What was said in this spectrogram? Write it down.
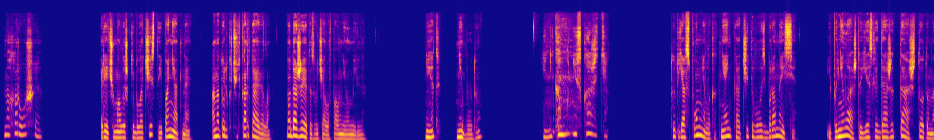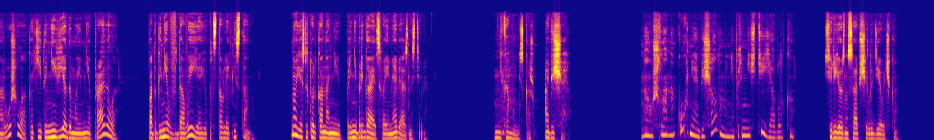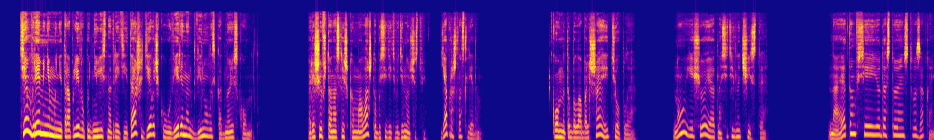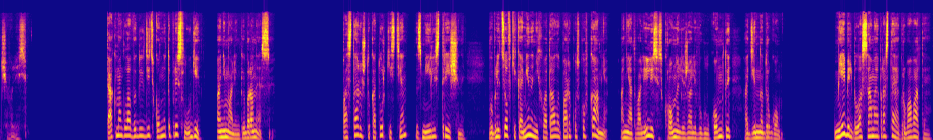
Она хорошая». Речь у малышки была чистая и понятная. Она только чуть картавила, но даже это звучало вполне умильно. «Нет, не буду. И никому не скажете. Тут я вспомнила, как нянька отчитывалась баронессе, и поняла, что если даже та что-то нарушила, какие-то неведомые мне правила, под гнев вдовы я ее подставлять не стану. Но если только она не пренебрегает своими обязанностями. Никому не скажу, обещаю. Она ушла на кухню и обещала мне принести яблоко, серьезно сообщила девочка. Тем временем мы неторопливо поднялись на третий этаж, и девочка уверенно двинулась к одной из комнат. Решив, что она слишком мала, чтобы сидеть в одиночестве, я прошла следом. Комната была большая и теплая, ну, еще и относительно чистая. На этом все ее достоинства заканчивались. Так могла выглядеть комната прислуги, а не маленькой баронессы. По старой штукатурке стен змеились трещины — в облицовке камина не хватало пары кусков камня. Они отвалились и скромно лежали в углу комнаты один на другом. Мебель была самая простая, грубоватая.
